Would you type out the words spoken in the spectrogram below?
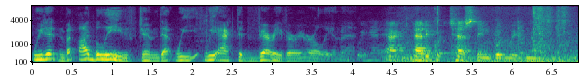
We didn't, but I believe, Jim, that we, we acted very, very early in that. If we had ac- adequate testing, would we have known?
